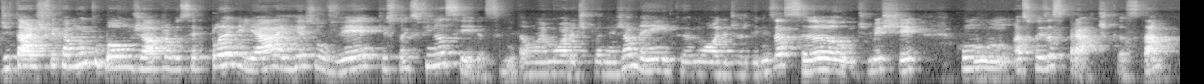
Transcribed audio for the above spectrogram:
De tarde fica muito bom já para você planilhar e resolver questões financeiras. Então, é uma hora de planejamento, é uma hora de organização, de mexer com as coisas práticas, tá?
